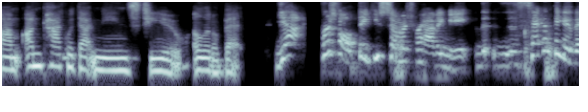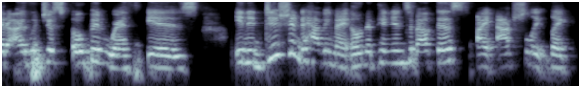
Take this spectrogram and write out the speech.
um, unpack what that means to you a little bit. Yeah. First of all, thank you so much for having me. The, the second thing that I would just open with is in addition to having my own opinions about this, I actually like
